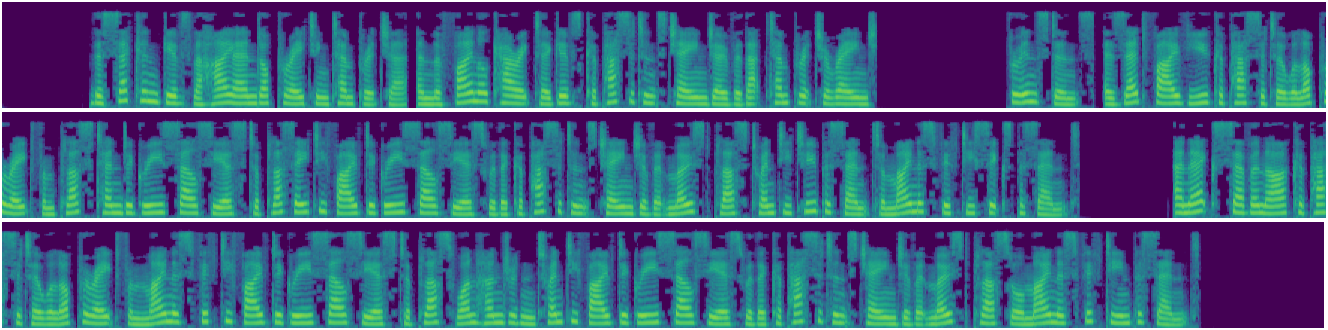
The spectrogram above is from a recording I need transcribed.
The second gives the high-end operating temperature, and the final character gives capacitance change over that temperature range. For instance, a Z5U capacitor will operate from plus 10 degrees Celsius to plus 85 degrees Celsius with a capacitance change of at most plus 22% to minus 56%. An X7R capacitor will operate from minus 55 degrees Celsius to plus 125 degrees Celsius with a capacitance change of at most plus or minus 15%.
